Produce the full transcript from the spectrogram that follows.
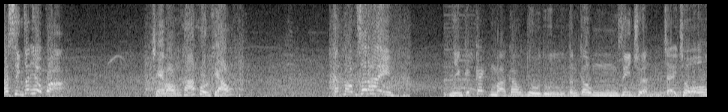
Pressing rất hiệu quả. Che bóng khá khôn khéo. Cắt bóng rất hay. Nhìn cái cách mà các cầu thủ tấn công di chuyển chạy chỗ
